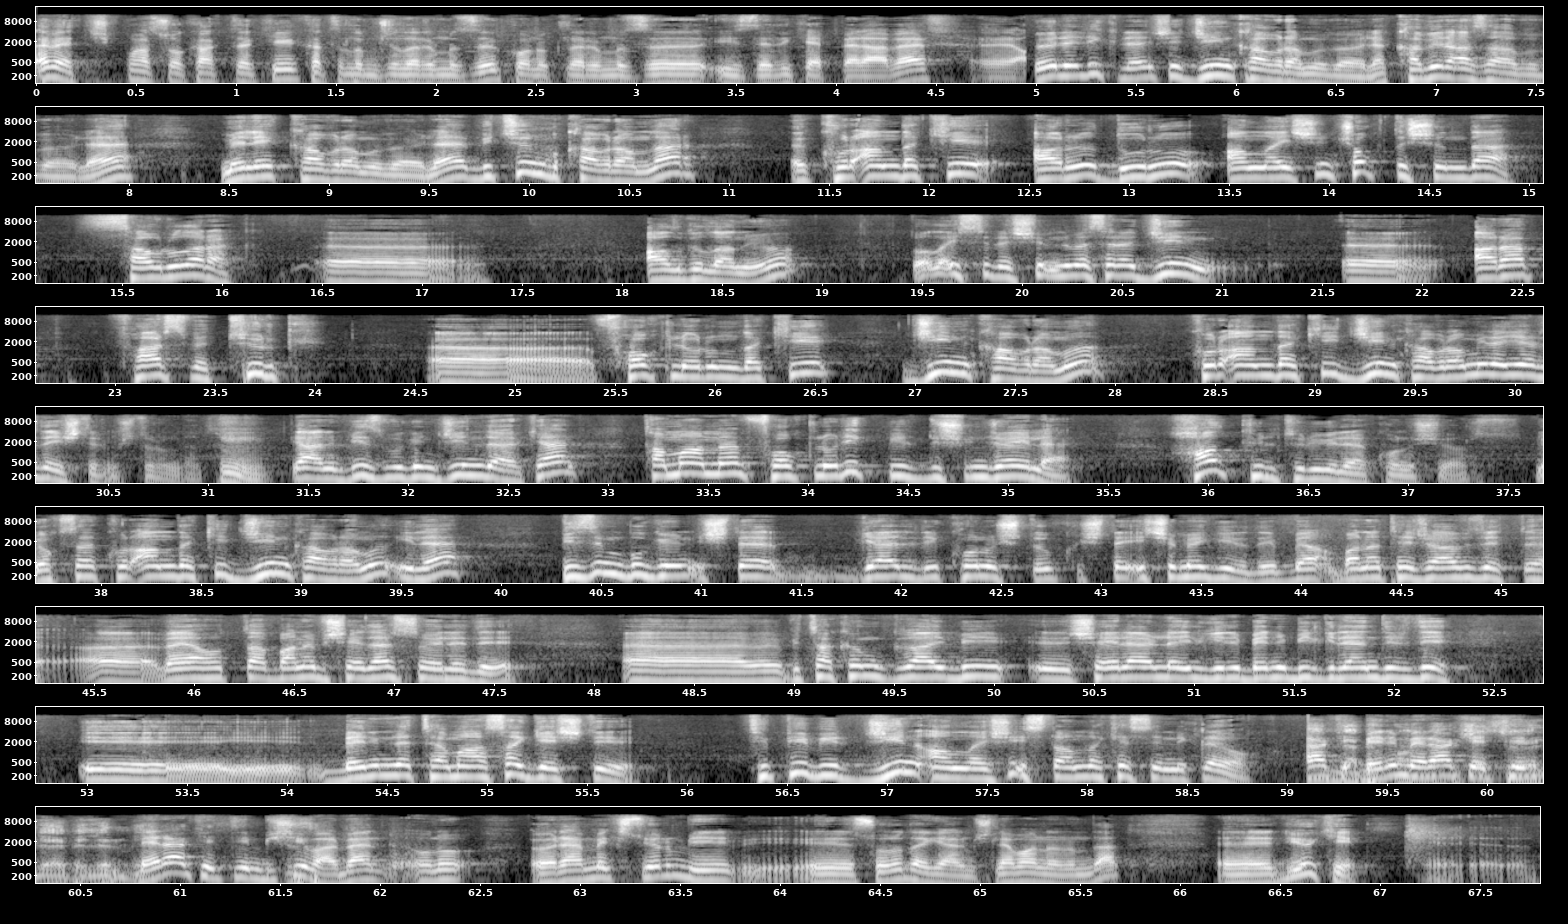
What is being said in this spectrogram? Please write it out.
Evet Çıkmaz Sokak'taki katılımcılarımızı, konuklarımızı izledik hep beraber. Ee, Böylelikle işte cin kavramı böyle, kabir azabı böyle, melek kavramı böyle. Bütün bu kavramlar e, Kur'an'daki arı, duru anlayışın çok dışında savrularak e, algılanıyor. Dolayısıyla şimdi mesela cin, e, Arap, Fars ve Türk e, folklorundaki cin kavramı Kur'an'daki cin kavramıyla yer değiştirmiş durumdadır. Yani biz bugün cin derken tamamen folklorik bir düşünceyle, halk kültürüyle konuşuyoruz. Yoksa Kur'an'daki cin kavramı ile bizim bugün işte geldi konuştuk, işte içime girdi, ba- bana tecavüz etti e, veyahut da bana bir şeyler söyledi. e, bir takım gaybi e, şeylerle ilgili beni bilgilendirdi. e, benimle temasa geçti tipi bir cin anlayışı İslam'da kesinlikle yok. merak- benim konuda merak şey ettiğim merak ettiğim bir şey var. Ben onu öğrenmek istiyorum. Bir e, soru da gelmiş Leman Hanım'dan. E, diyor ki e,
